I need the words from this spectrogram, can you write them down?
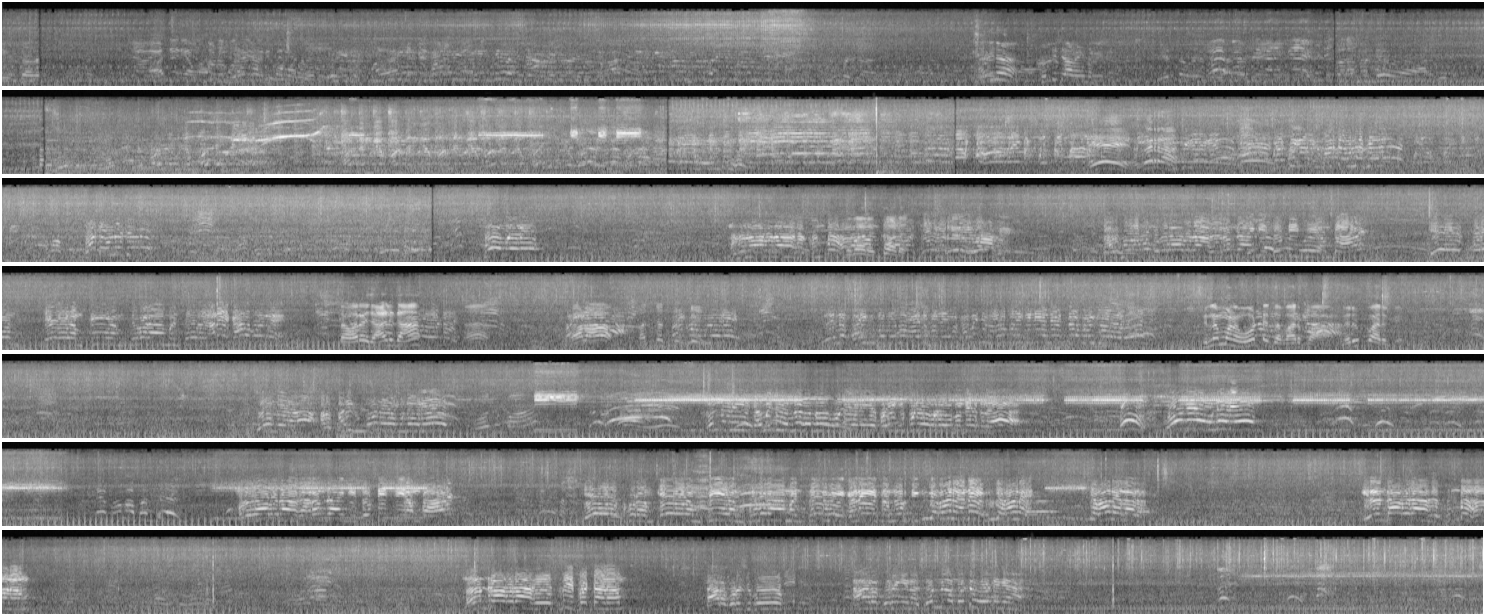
சொல்லிட்டாங்க கால போங்க வர ஜாலி தான் ஓட்டத்தை பாருப்பா நெருப்பா இருக்கு. முதலாவதாக அம்பாள் ஏஎஸ்புரம் கேஎம் சிஎம் சிவராமன் சேர்வை கணேசமூர்த்தி இங்க வாங்க அண்ணே இங்க வாங்க. இங்க வாங்க எல்லாரும். இரண்டாவதாக கும்பகோணம். மூன்றாவதாக எஸ்பி பட்டணம். காரை குறைச்சு போ. காரை குறைங்க நான் சொன்னா மட்டும் ஓட்டுங்க.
